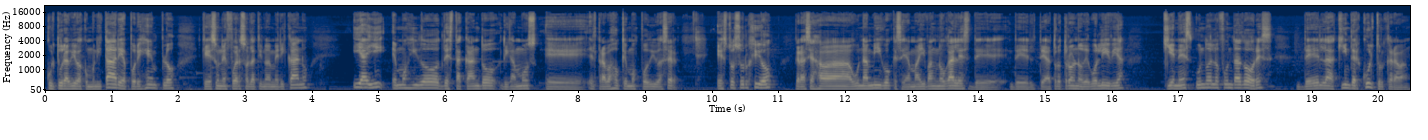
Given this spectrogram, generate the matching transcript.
cultura viva comunitaria, por ejemplo, que es un esfuerzo latinoamericano. Y ahí hemos ido destacando, digamos, eh, el trabajo que hemos podido hacer. Esto surgió gracias a un amigo que se llama Iván Nogales del Teatro Trono de Bolivia, quien es uno de los fundadores de la Kinder Culture Caravan.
